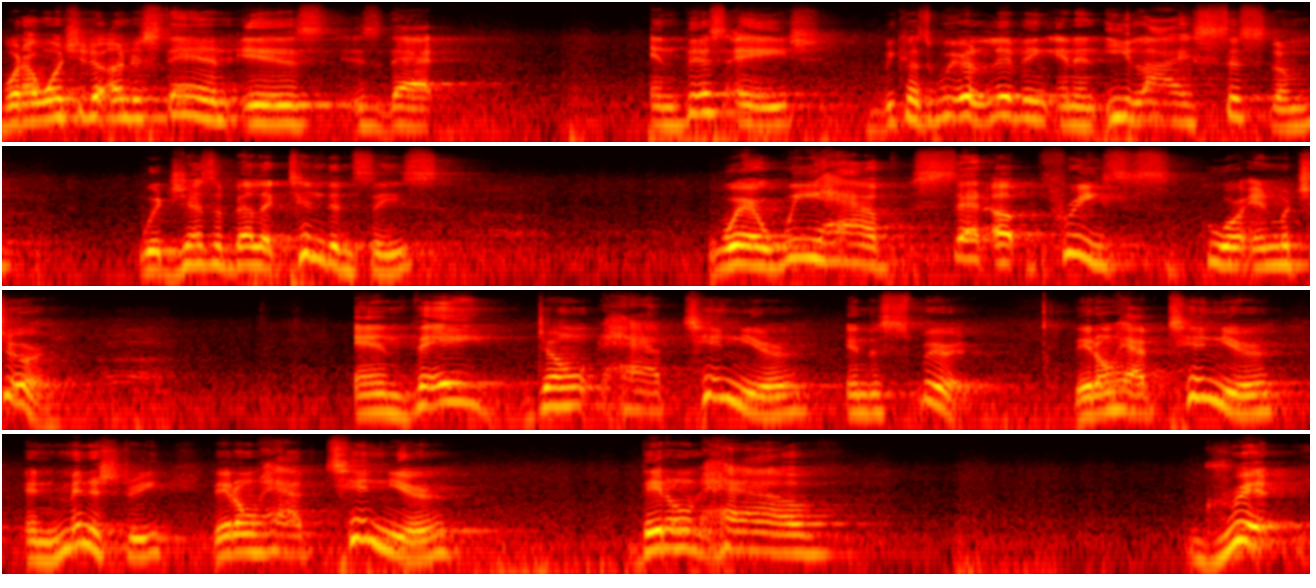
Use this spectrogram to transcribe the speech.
What I want you to understand is, is that in this age, because we are living in an Eli system with Jezebelic tendencies where we have set up priests who are immature and they don't have tenure in the spirit. They don't have tenure in ministry. They don't have tenure. They don't have grit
